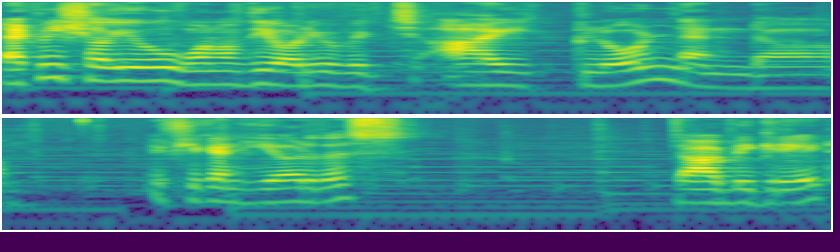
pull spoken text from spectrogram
Let me show you one of the audio which I cloned and uh, if you can hear this, that would be great.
